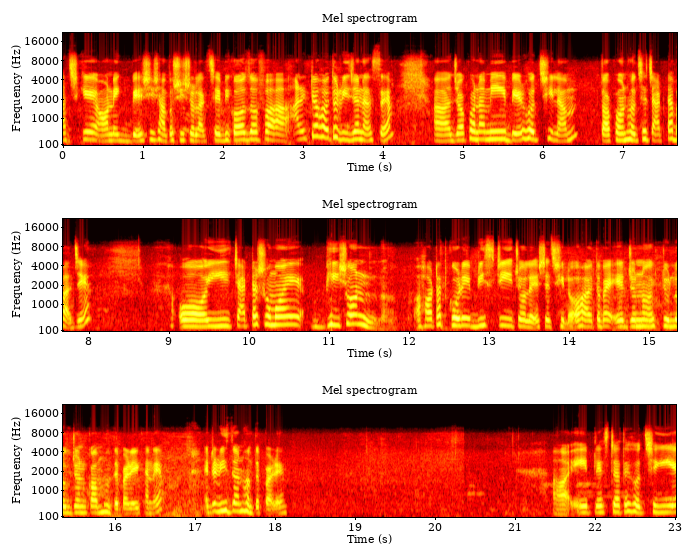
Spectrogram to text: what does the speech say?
আজকে অনেক বেশি শান্তশিষ্ট লাগছে বিকজ অফ আরেকটা হয়তো রিজন আছে। যখন আমি বের হচ্ছিলাম, তখন হচ্ছে চারটা বাজে। ওই চারটার সময় ভীষণ হঠাৎ করে বৃষ্টি চলে এসেছিল, হয়তো বা এর জন্য একটু লোকজন কম হতে পারে এখানে। এটা রিজন হতে পারে। এই প্লেসটাতে হচ্ছে গিয়ে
